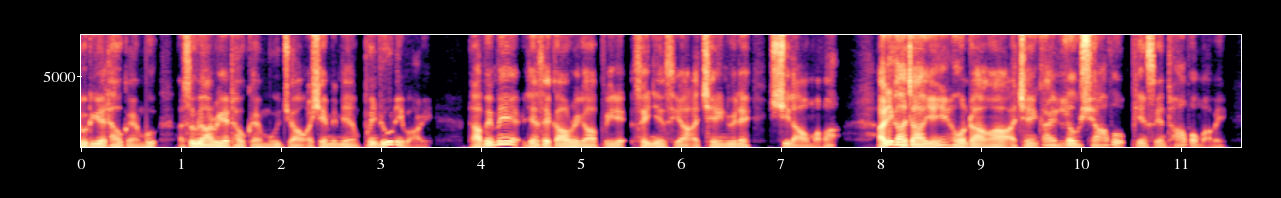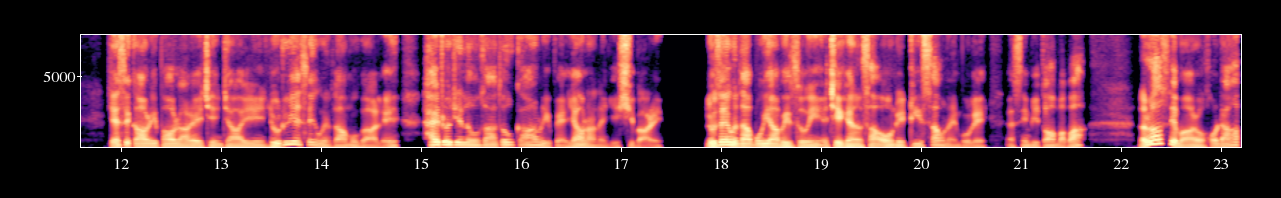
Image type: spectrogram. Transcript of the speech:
လူတွေရဲ့ထောက်ခံမှုအစိုးရတွေရဲ့ထောက်ခံမှုကြောင့်အချိန်မြမြန်ဖွံ့ဖြိုးနေပါတယ်ဒါပေမဲ့ရက်စက်ကားတွေကပေးတဲ့စိတ်ညစ်စရာအချိန်တွေလည်းရှိလာအောင်ပါပါ အဲ့ဒီခါကျရင် Honda ကအချိန်ကိုက်လှုပ်ရှားဖို့ပြင်ဆင်ထားပုံပါပဲလက်စကားတွေပေါက်လာတဲ့အချိန်ကျရင်လူတွေရဲ့စိတ်ဝင်စားမှုကလည်းဟိုက်ဒရိုဂျင်လုံစာသုံးကားတွေပဲရောက်လာနိုင်ရရှိပါတယ်လူစိတ်ဝင်စားမှုရပြီဆိုရင်အခြေခံအဆောက်အုံတွေတိစောက်နိုင်ဖို့လည်းအဆင်ပြေသွားမှာပါလောလောဆယ်မှာတော့ Honda က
